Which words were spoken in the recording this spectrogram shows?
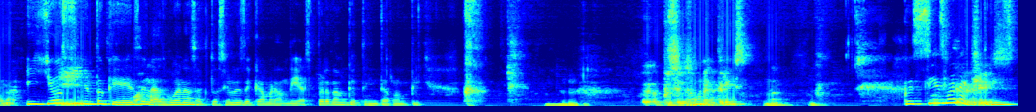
una. Y yo siento que es de las buenas actuaciones de Cameron Díaz. Perdón que te interrumpí. Pues es buena actriz, ¿no? Pues sí es buena actriz,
